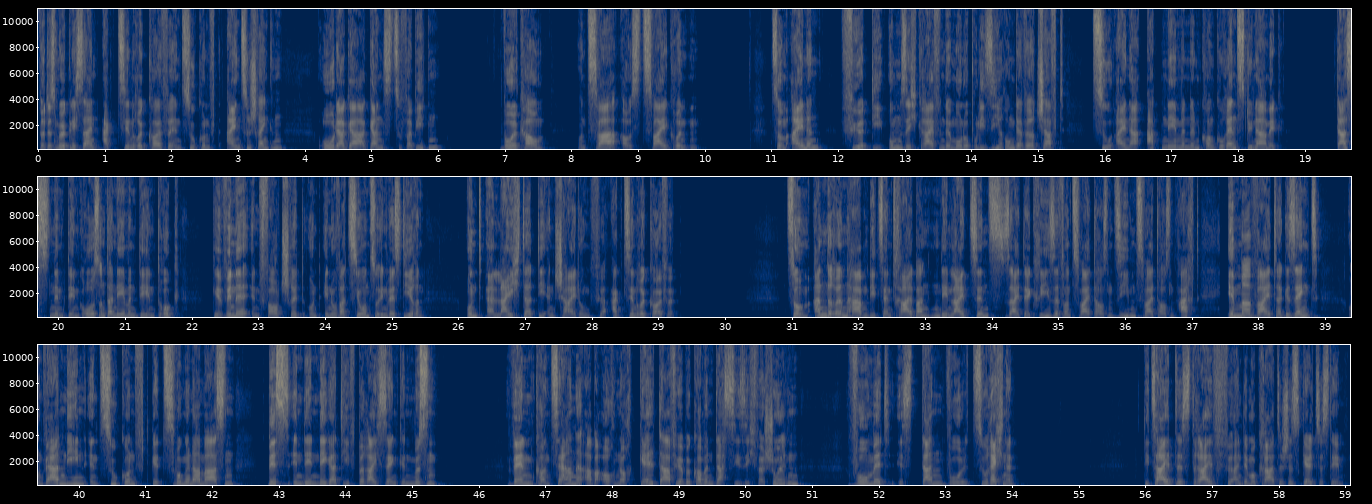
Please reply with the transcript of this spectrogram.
Wird es möglich sein, Aktienrückkäufe in Zukunft einzuschränken oder gar ganz zu verbieten? Wohl kaum, und zwar aus zwei Gründen. Zum einen führt die um sich greifende Monopolisierung der Wirtschaft zu einer abnehmenden Konkurrenzdynamik. Das nimmt den Großunternehmen den Druck, Gewinne in Fortschritt und Innovation zu investieren und erleichtert die Entscheidung für Aktienrückkäufe. Zum anderen haben die Zentralbanken den Leitzins seit der Krise von 2007-2008 immer weiter gesenkt und werden ihn in Zukunft gezwungenermaßen bis in den Negativbereich senken müssen. Wenn Konzerne aber auch noch Geld dafür bekommen, dass sie sich verschulden, womit ist dann wohl zu rechnen? Die Zeit ist reif für ein demokratisches Geldsystem.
